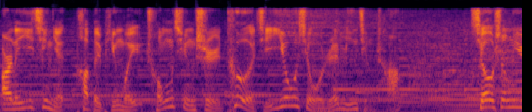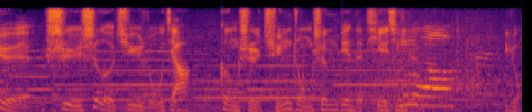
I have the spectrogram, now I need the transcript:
二零一七年，他被评为重庆市特级优秀人民警察。肖声月视社区如家，更是群众身边的贴心人。用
